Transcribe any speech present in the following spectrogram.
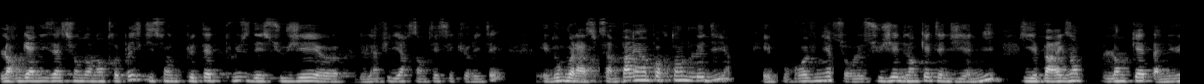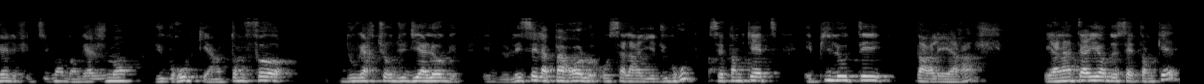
l'organisation dans l'entreprise, qui sont peut-être plus des sujets euh, de la filière santé-sécurité. Et donc voilà, ça me paraît important de le dire. Et pour revenir sur le sujet de l'enquête NGNI, qui est par exemple l'enquête annuelle effectivement d'engagement du groupe, qui est un temps fort d'ouverture du dialogue et de laisser la parole aux salariés du groupe. Cette enquête est pilotée par les RH et à l'intérieur de cette enquête,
